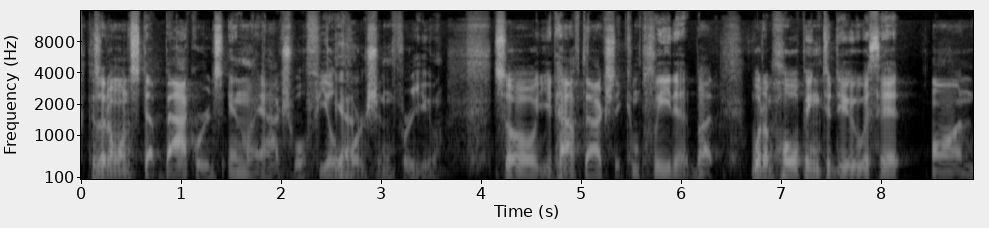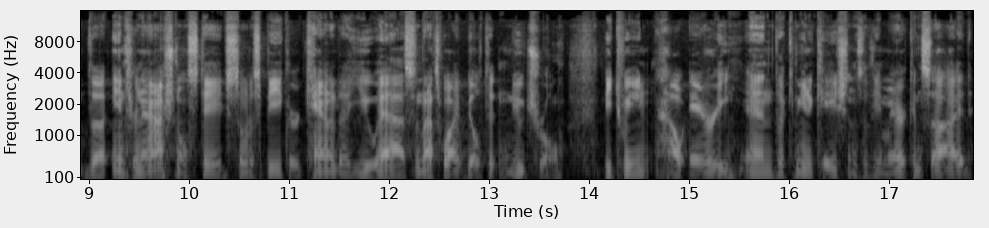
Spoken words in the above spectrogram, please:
because I don't want to step backwards in my actual field Yeah. portion for you, so you'd have to actually complete it. But what I'm hoping to do with it on the international stage, so to speak, or Canada, US, and that's why I built it neutral between how AIARE and the communications of the American side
